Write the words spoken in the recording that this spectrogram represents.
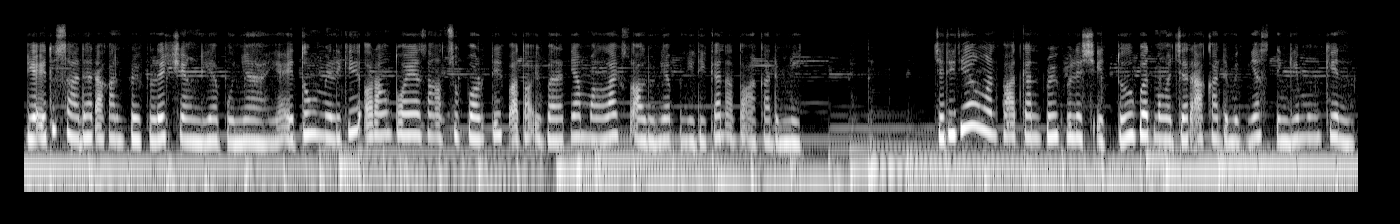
Dia itu sadar akan privilege yang dia punya, yaitu memiliki orang tua yang sangat suportif atau ibaratnya melek soal dunia pendidikan atau akademik. Jadi dia memanfaatkan privilege itu buat mengejar akademiknya setinggi mungkin.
